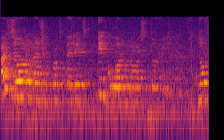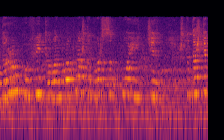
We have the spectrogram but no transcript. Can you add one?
Озера начал повторять и горы на востоке. Но вдруг увидел он в окно, что двор сухой что дождик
